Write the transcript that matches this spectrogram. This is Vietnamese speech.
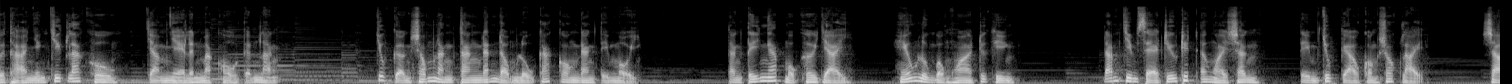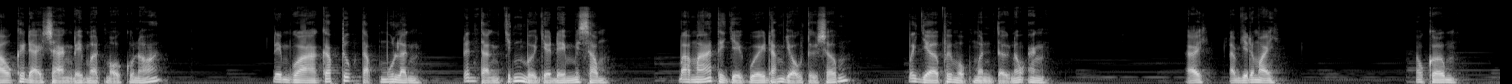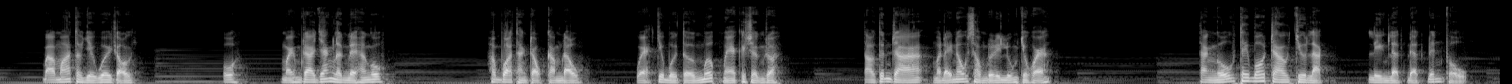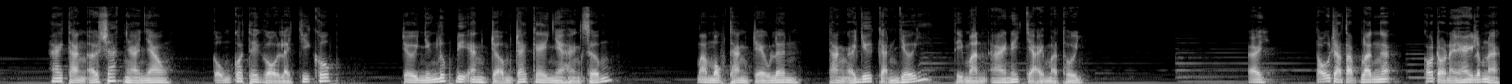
Vừa thả những chiếc lá khô, Chạm nhẹ lên mặt hồ tĩnh lặng. Chút gần sóng lăn tăng đánh động lũ cá con đang tìm mồi. Thằng Tí ngáp một hơi dài, Héo luôn bông hoa trước hiên. Đám chim sẻ tríu trích ở ngoài sân, Tìm chút gạo còn sót lại, Sau cái đại sàn đầy mệt mỏi của nó. Đêm qua gấp rút tập múa lân, Đến tận 9-10 giờ đêm mới xong. Ba má thì về quê đám dỗ từ sớm, Bây giờ phải một mình tự nấu ăn. Ê, làm gì đó mày? Nấu cơm. Ba má tao về quê rồi. Ủa mày không ra dán lần này hả Ngô? Hôm qua thằng Trọc cầm đầu, Quẹt cho bự tượng mớp mẹ cái sừng rồi. Tao tính ra mà để nấu xong rồi đi luôn cho khỏe. Thằng Ngố thấy bó trao chưa lặt liền lật đật đến phụ. Hai thằng ở sát nhà nhau Cũng có thể gọi là chí cốt, Trừ những lúc đi ăn trộm trái cây nhà hàng xóm. Mà một thằng trèo lên, Thằng ở dưới cảnh giới Thì mạnh ai nấy chạy mà thôi. Ê, Tối ra tập lân á, Có trò này hay lắm nè.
